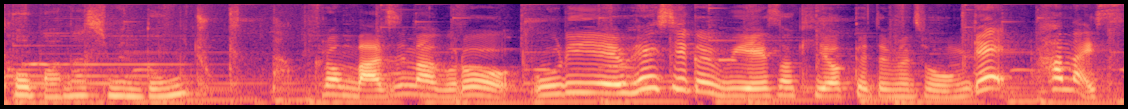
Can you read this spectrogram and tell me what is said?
더 많아지면 너무 좋겠다. 그럼 마지막으로 우리의 회식을 위해서 기억해두면 좋은 게 하나 있어.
